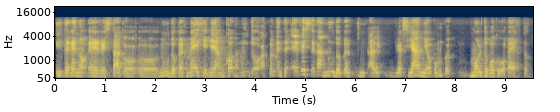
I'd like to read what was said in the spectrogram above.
il terreno è restato uh, nudo per mesi ed è ancora nudo attualmente e resterà nudo per diversi anni o comunque molto poco coperto.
